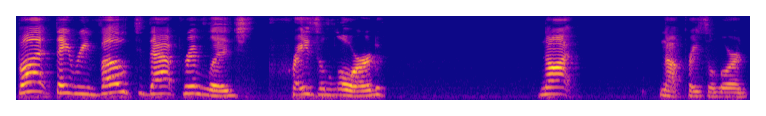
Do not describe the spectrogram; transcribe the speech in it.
But they revoked that privilege, praise the Lord. Not not praise the Lord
